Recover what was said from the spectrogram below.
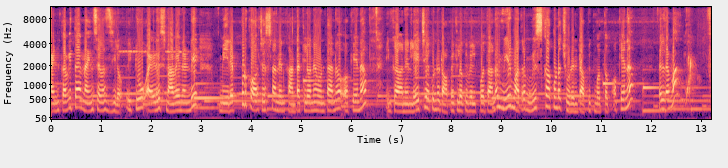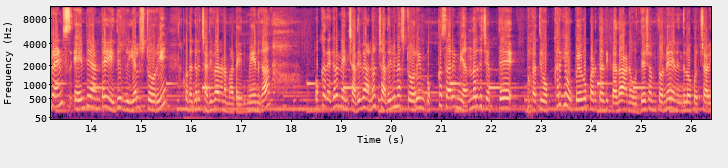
and Kavitha nine seven zero. ఈ టూ ఐడీస్ నావేనండి. మీరెప్పుడు కాల్ చేసినా నేను కాంటాక్ట్లోనే ఉంటాను ఓకేనా? ఇంకా నేను లేట్ చేయకుండా టాపిక్లోకి వెళ్ళిపోతాను. మీరు మాత్రం మిస్ కాకుండా చూడండి టాపిక్ మొత్తం ఓకేనా? వెళ్దామా? ఫ్రెండ్స్ ఏంటి అంటే ఇది రియల్ స్టోరీ ఒక దగ్గర చదివానమాట ఇది మెయిన్గా ఒక్క దగ్గర నేను చదివాను. చదివిన స్టోరీ ఒక్కసారి మీ అందరికీ చెప్తే ప్రతి ఒక్కరికి ఉపయోగపడుతుంది కదా అనే ఉద్దేశంతోనే నేను ఇందులోకి వచ్చాను.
